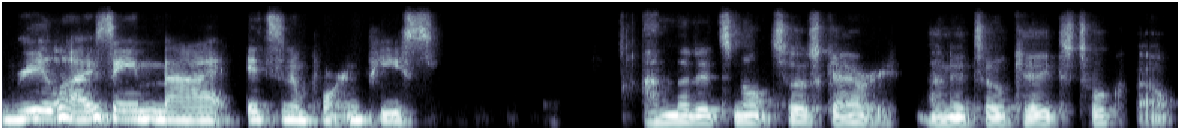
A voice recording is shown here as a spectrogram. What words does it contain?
realizing that it's an important piece and that it's not so scary and it's okay to talk about.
